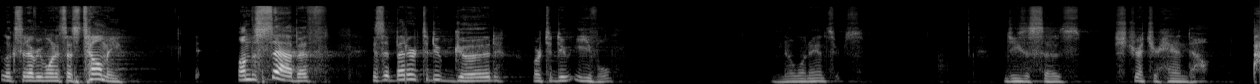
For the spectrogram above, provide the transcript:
looks at everyone and says, Tell me, on the Sabbath, is it better to do good or to do evil? No one answers. Jesus says, Stretch your hand out. Pow.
